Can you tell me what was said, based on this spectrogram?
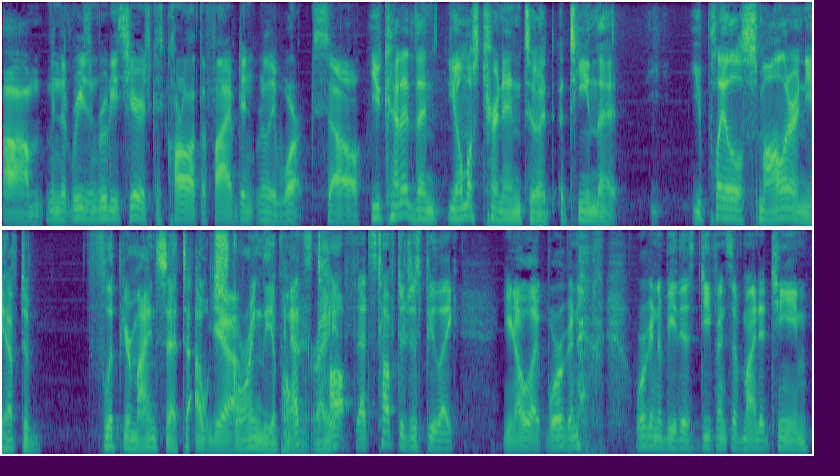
Um, I mean, the reason Rudy's here is because Karl at the five didn't really work. So you kind of then you almost turn into a, a, team that you play a little smaller and you have to flip your mindset to outscoring yeah. the opponent. And that's right? tough. That's tough to just be like, you know, like we're gonna we're gonna be this defensive minded team.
